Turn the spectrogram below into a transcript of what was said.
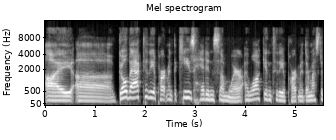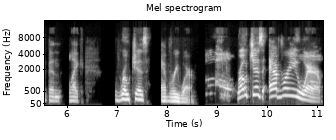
I uh go back to the apartment. The key's hidden somewhere. I walk into the apartment. There must have been like roaches everywhere. Oh. Roaches everywhere.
